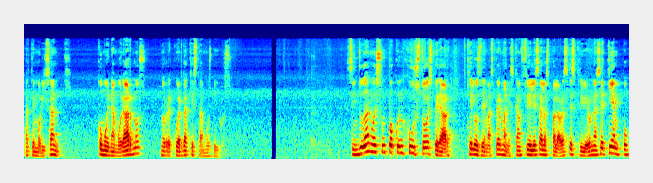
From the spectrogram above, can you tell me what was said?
atemorizante. Como enamorarnos nos recuerda que estamos vivos. Sin duda no es un poco injusto esperar que los demás permanezcan fieles a las palabras que escribieron hace tiempo,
